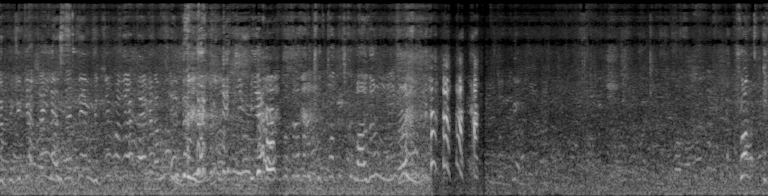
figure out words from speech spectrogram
öpücük yapmayı yasaklayın. Bütün fotoğraflarını Çok tatlı çıkın baldır mı? Şu an ilk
